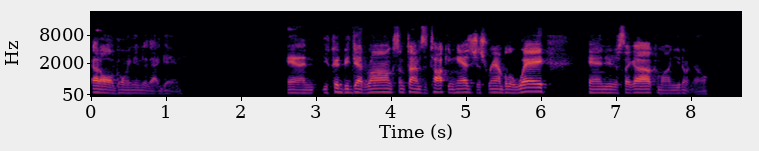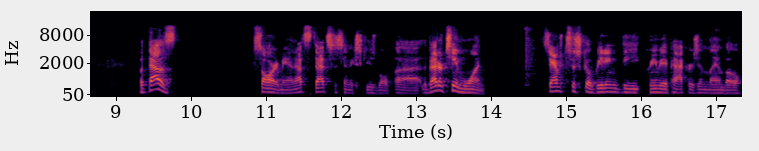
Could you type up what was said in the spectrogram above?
at all going into that game. And you could be dead wrong. Sometimes the talking heads just ramble away, and you're just like, oh, come on, you don't know. But that was sorry, man. That's that's just inexcusable. Uh, the better team won. San Francisco beating the Green Bay Packers in Lambeau.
